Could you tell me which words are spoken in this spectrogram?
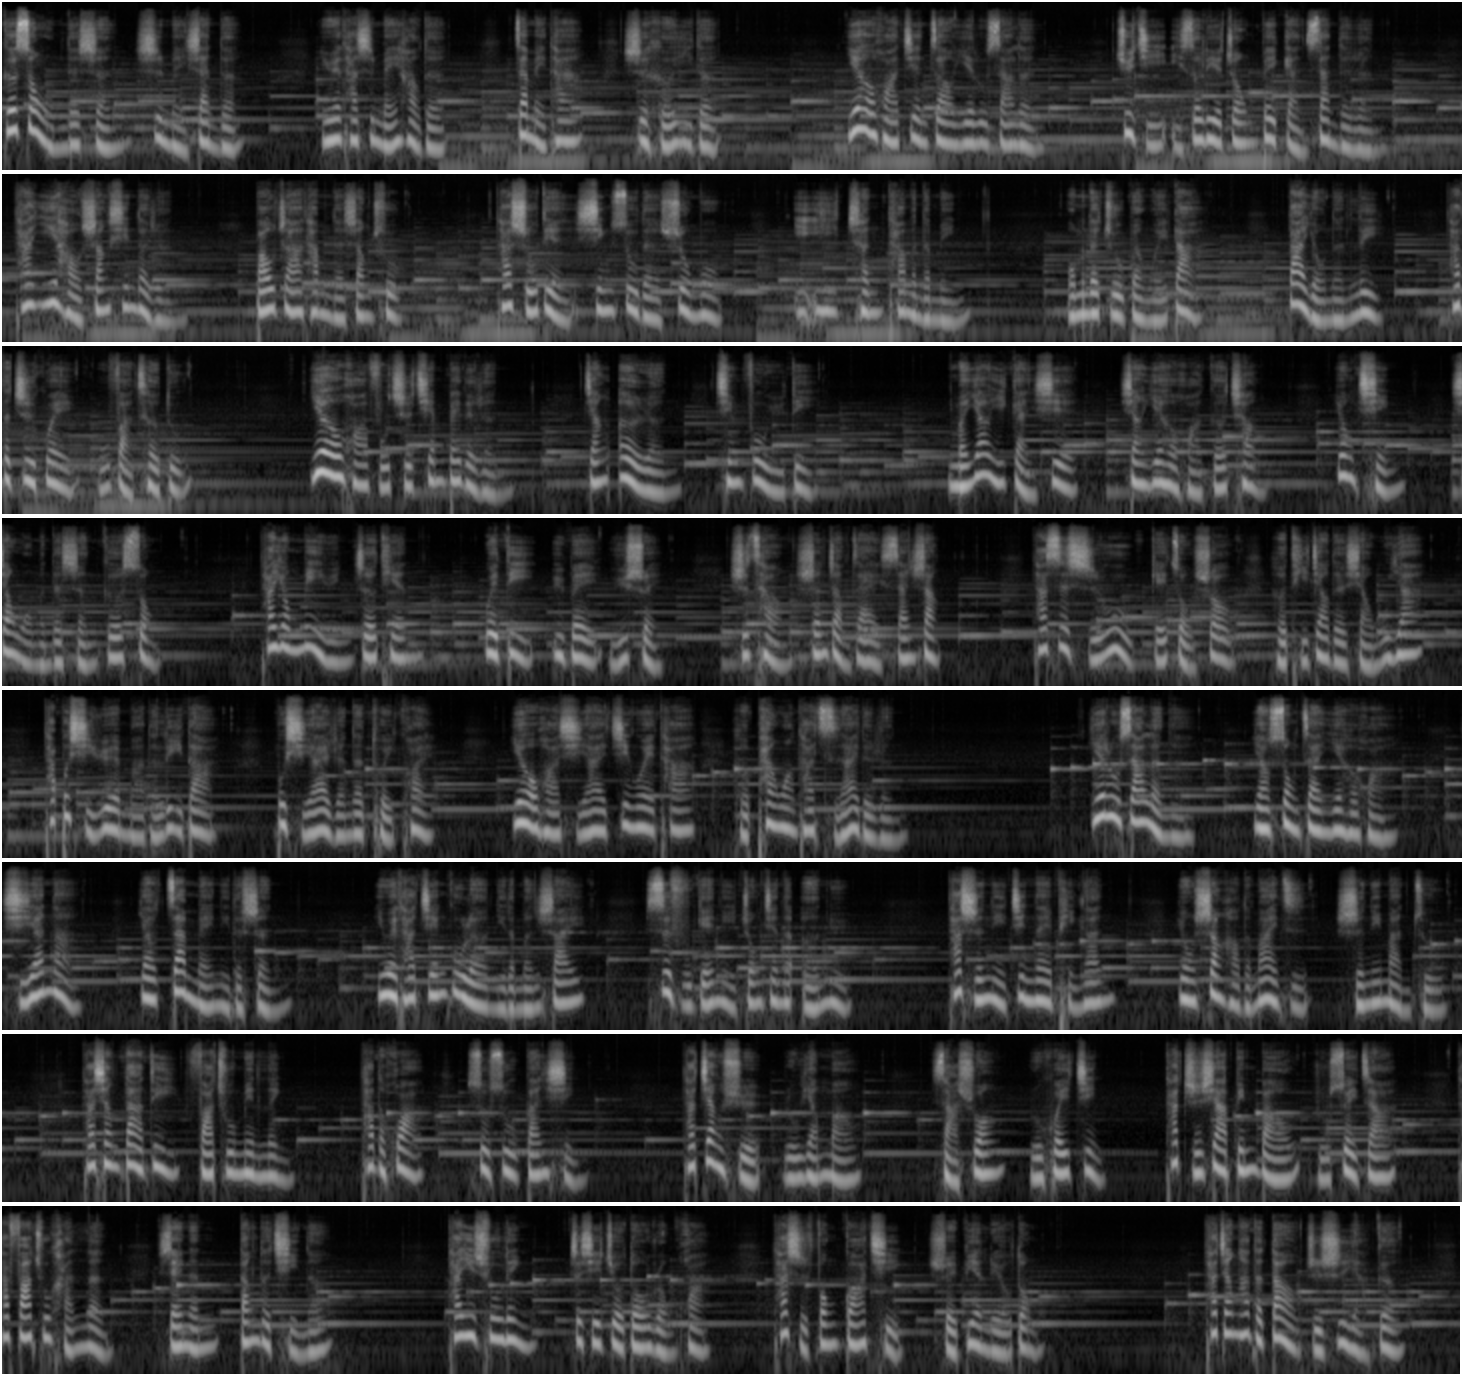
歌颂我们的神是美善的，因为他是美好的。赞美他是合宜的。耶和华建造耶路撒冷，聚集以色列中被赶散的人。他医好伤心的人，包扎他们的伤处。他数点星宿的数目，一一称他们的名。我们的主本为大，大有能力，他的智慧无法测度。耶和华扶持谦卑的人，将恶人倾覆于地。你们要以感谢向耶和华歌唱，用情向我们的神歌颂。他用密云遮天，为地预备雨水，使草生长在山上。他是食物给走兽和啼叫的小乌鸦。他不喜悦马的力大，不喜爱人的腿快。耶和华喜爱敬畏他和盼望他慈爱的人。耶路撒冷啊，要颂赞耶和华；喜安娜，要赞美你的神，因为他兼顾了你的门筛，赐福给你中间的儿女。他使你境内平安，用上好的麦子使你满足。他向大地发出命令，他的话速速颁行。他降雪如羊毛，洒霜如灰烬。他直下冰雹如碎渣。他发出寒冷，谁能当得起呢？他一出令，这些就都融化。他使风刮起。水便流动。他将他的道指示雅各，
